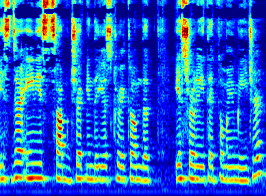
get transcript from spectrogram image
Is there any subject in the U.S. curriculum that is related to my major?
